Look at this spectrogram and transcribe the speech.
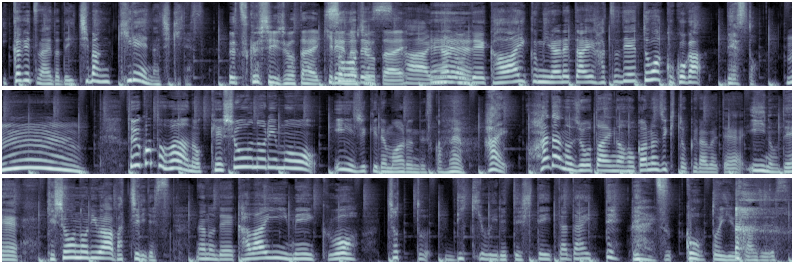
1ヶ月の間で一番綺麗な時期です。美しい状態、綺麗な状態。はい、えー、なので、可愛く見られたい初デートはここがベスト。うん。ということは、あの、化粧のりもいい時期でもあるんですかね？はい。肌の状態が他の時期と比べていいので、化粧のりはバッチリです。なので、可愛いメイクをちょっと力を入れてしていただいて、レッツゴーという感じです。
